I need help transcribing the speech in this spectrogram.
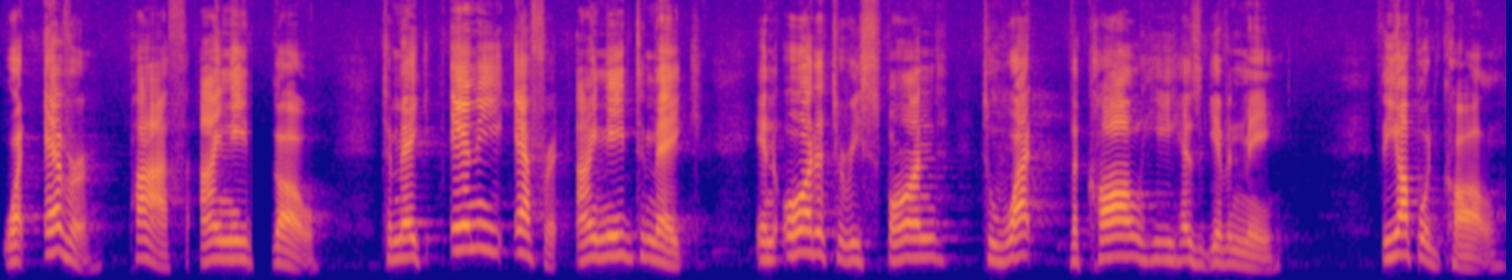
whatever path I need to go, to make any effort I need to make in order to respond to what the call He has given me, the upward call,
